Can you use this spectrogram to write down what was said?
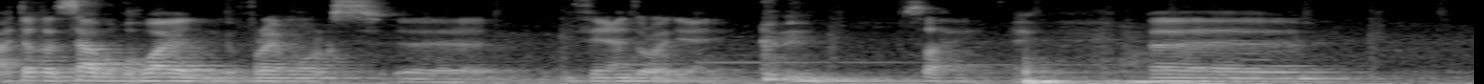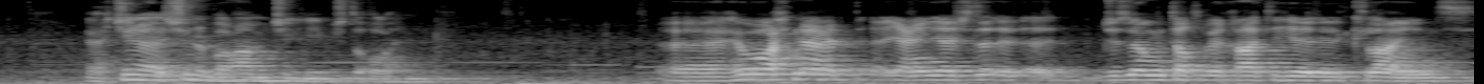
أعتقد سابق هواي ال frameworks مثل Android يعني. صحيح. أه احكي لنا شنو البرامج اللي مشتغلهن؟ آه، هو إحنا يعني جزء من تطبيقاتي هي لل clients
